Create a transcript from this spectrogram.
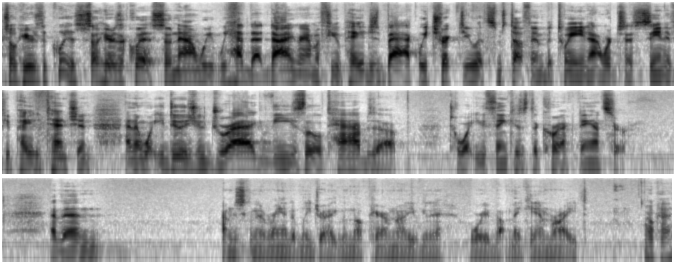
So here's the quiz. So here's a quiz. So now we, we had that diagram a few pages back. We tricked you with some stuff in between. Now we're just seeing if you paid attention. And then what you do is you drag these little tabs up to what you think is the correct answer. And then I'm just going to randomly drag them up here. I'm not even going to worry about making them right. Okay.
